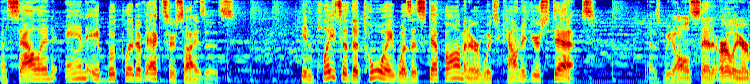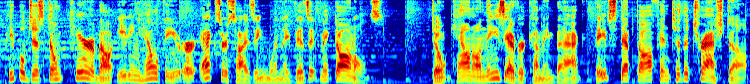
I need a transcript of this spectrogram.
a salad, and a booklet of exercises. In place of the toy was a stepometer which counted your steps. As we all said earlier, people just don't care about eating healthy or exercising when they visit McDonald's. Don't count on these ever coming back, they've stepped off into the trash dump.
